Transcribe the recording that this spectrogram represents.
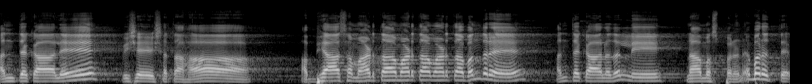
ಅಂತ್ಯಕಾಲೇ ವಿಶೇಷತಃ. ಅಭ್ಯಾಸ ಮಾಡ್ತಾ ಮಾಡ್ತಾ ಮಾಡ್ತಾ ಬಂದರೆ ಅಂತ್ಯಕಾಲದಲ್ಲಿ ನಾಮಸ್ಮರಣೆ ಬರುತ್ತೆ.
